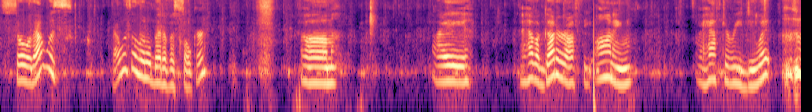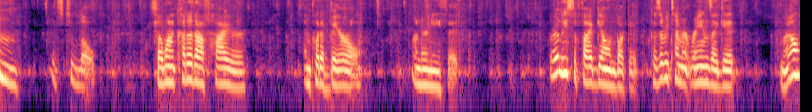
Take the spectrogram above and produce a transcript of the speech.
So that was, that was a little bit of a soaker. Um, I, I have a gutter off the awning. I have to redo it. it's too low. So I want to cut it off higher and put a barrel underneath it. Or at least a five gallon bucket. Because every time it rains, I get, well,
